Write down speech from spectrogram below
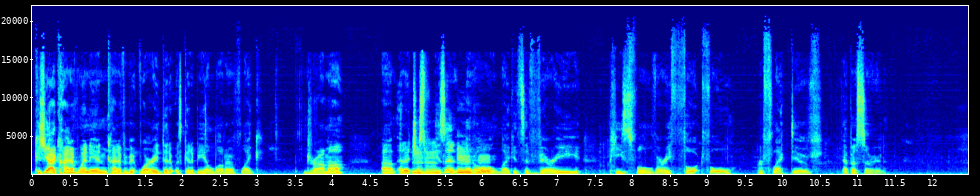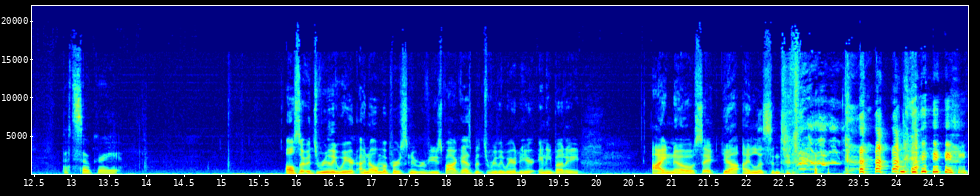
because yeah, I kind of went in kind of a bit worried that it was going to be a lot of like drama, um, and it just isn't at all. Like it's a very peaceful, very thoughtful, reflective episode. That's so great. Also, it's really weird. I know I'm a person who reviews podcasts, but it's really weird to hear anybody I know say, "Yeah, I listened to that."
